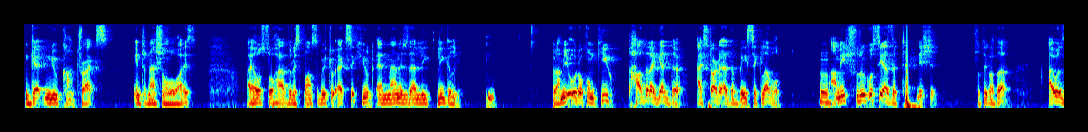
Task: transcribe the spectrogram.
get new contracts international wise. I also have the responsibility to execute and manage that le- legally. But আমি ওরকম কি how did I get there? I started at the basic level. আমি শুরু করছি as a technician. সত্যি কথা I was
